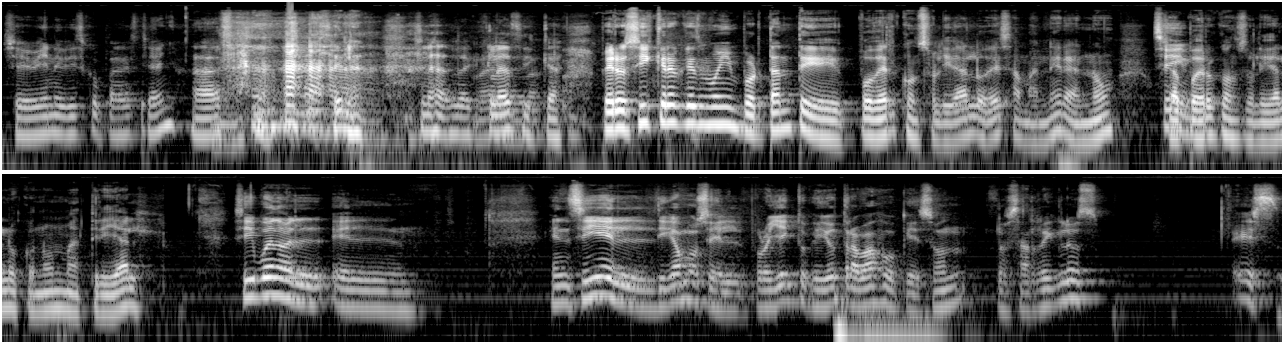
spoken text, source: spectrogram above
¿Se viene disco para este año? Ah, la, clásica. Pero sí creo que es muy importante poder consolidarlo de esa manera, ¿no? O sea, poder consolidarlo con un material. Sí, bueno, el, el, en sí, el, digamos, el proyecto que yo trabajo, que son los arreglos, es,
